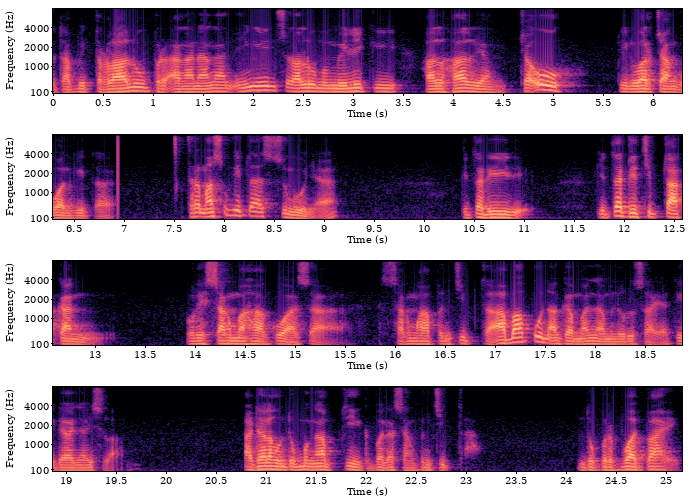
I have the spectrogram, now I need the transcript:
tetapi terlalu berangan-angan ingin selalu memiliki hal-hal yang jauh di luar jangkauan kita. Termasuk kita sesungguhnya kita di kita diciptakan oleh Sang Maha Kuasa, Sang Maha Pencipta, apa pun agamanya menurut saya, tidak hanya Islam, adalah untuk mengabdi kepada Sang Pencipta, untuk berbuat baik,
